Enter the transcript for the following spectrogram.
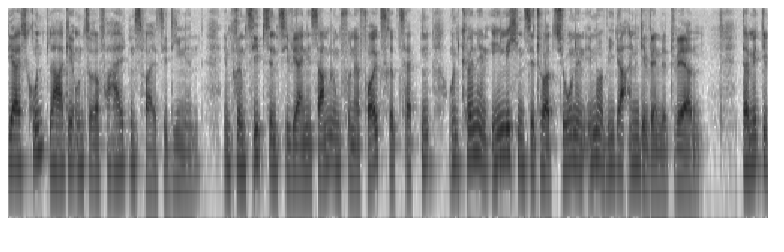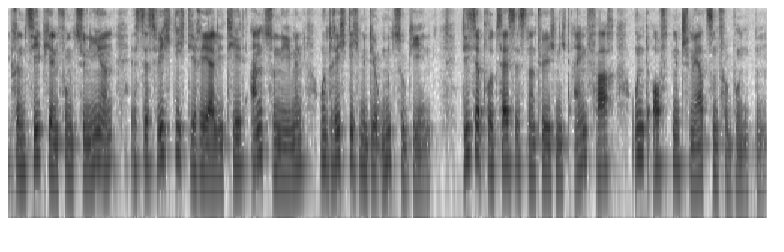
die als Grundlage unserer Verhaltensweise dienen. Im Prinzip sind sie wie eine Sammlung von Erfolgsrezepten und können in ähnlichen Situationen immer wieder angewendet werden. Damit die Prinzipien funktionieren, ist es wichtig, die Realität anzunehmen und richtig mit ihr umzugehen. Dieser Prozess ist natürlich nicht einfach und oft mit Schmerzen verbunden.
